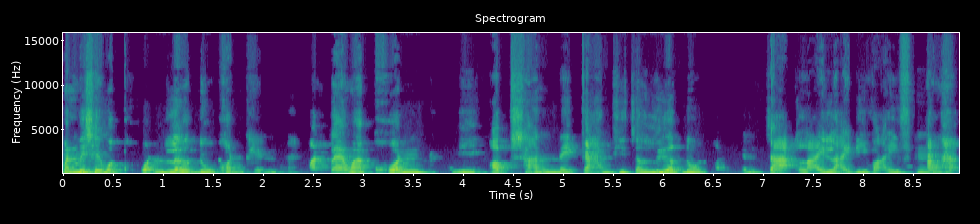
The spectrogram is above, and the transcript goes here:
มันไม่ใช่ว่าคนเลิกดูคอนเทนต์มันแปลว่าคนมีออปชันในการที่จะเลือกดูคอน จากหลายหลาย device ต่างหาก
